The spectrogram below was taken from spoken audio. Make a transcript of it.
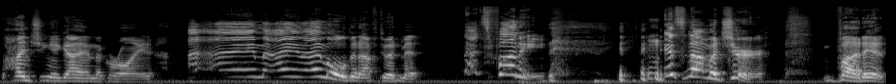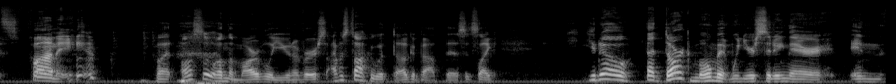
punching a guy in the groin. I'm I'm, I'm old enough to admit that's funny. it's not mature, but it's funny. But also on the Marvel universe, I was talking with Doug about this. It's like, you know, that dark moment when you're sitting there in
